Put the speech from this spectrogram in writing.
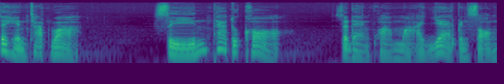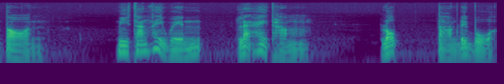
จะเห็นชัดว่า ศีลแทบทุกข้อ แสดงความหมายแยกเป็นสองตอน มีทั้งให้เว้นและให้ทำลบตามด้วยบวก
